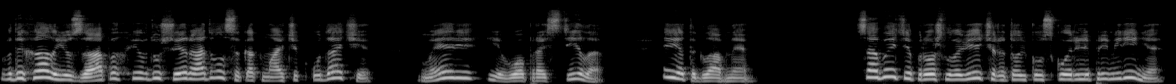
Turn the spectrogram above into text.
Вдыхал ее запах и в душе радовался, как мальчик удачи. Мэри его простила. И это главное. События прошлого вечера только ускорили примирение.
